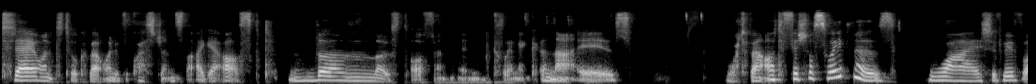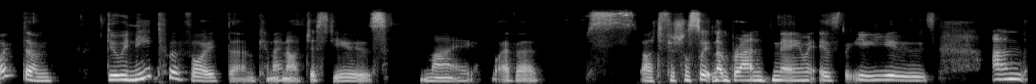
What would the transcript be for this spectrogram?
today I want to talk about one of the questions that I get asked the most often in clinic, and that is what about artificial sweeteners? Why should we avoid them? Do we need to avoid them? Can I not just use my whatever artificial sweetener brand name is that you use? And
